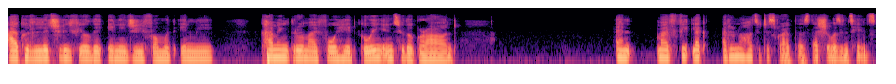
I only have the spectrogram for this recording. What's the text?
I could literally feel the energy from within me coming through my forehead, going into the ground. And my feet, like, I don't know how to describe this. That shit was intense.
